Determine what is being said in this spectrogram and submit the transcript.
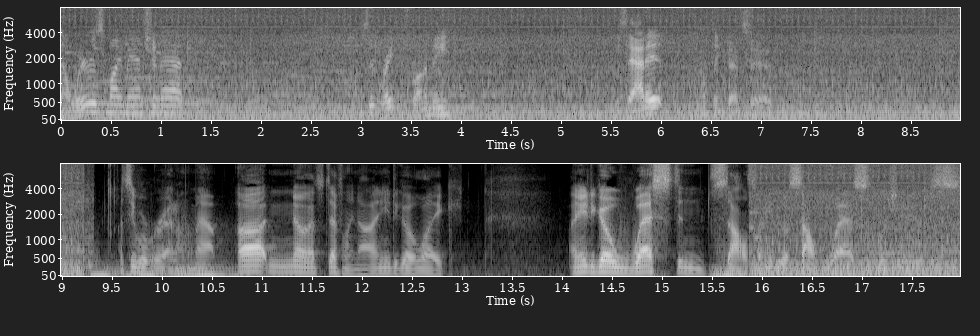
Now, where is my mansion at? Is it right in front of me? Is that it? I don't think that's it. Let's see where we're at on the map. Uh, no, that's definitely not. I need to go, like... I need to go west and south. So I need to go southwest, which is...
